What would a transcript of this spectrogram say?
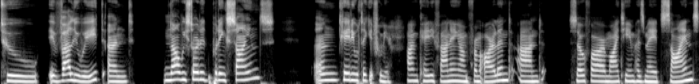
to evaluate and now we started putting signs and Katie will take it from here. I'm Katie Fanning. I'm from Ireland and so far my team has made signs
